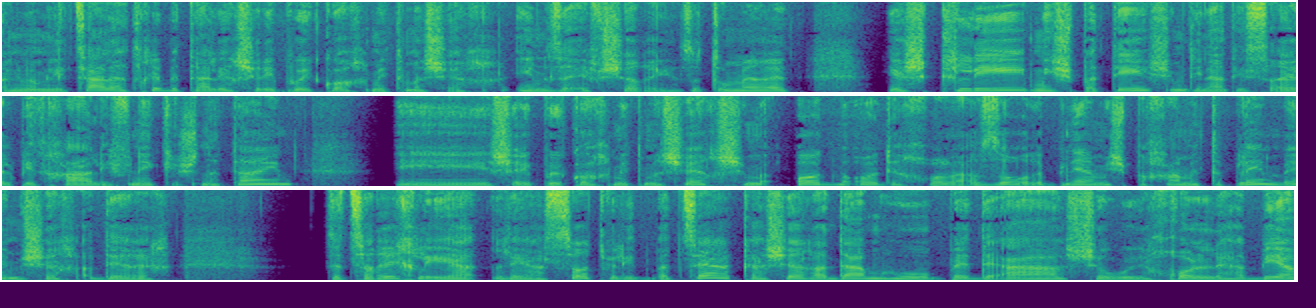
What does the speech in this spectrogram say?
אני ממליצה להתחיל בתהליך של ייפוי כוח מתמשך, אם זה אפשרי. זאת אומרת, יש כלי משפטי שמדינת ישראל פיתחה לפני כשנתיים, אה, של ייפוי כוח מתמשך, שמאוד מאוד יכול לעזור לבני המשפחה המטפלים בהמשך הדרך. זה צריך להיעשות ולהתבצע כאשר אדם הוא בדעה שהוא יכול להביע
